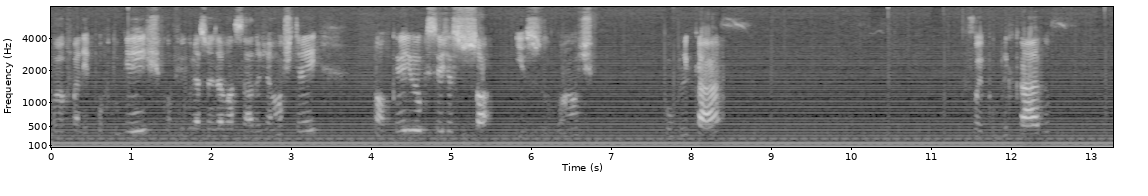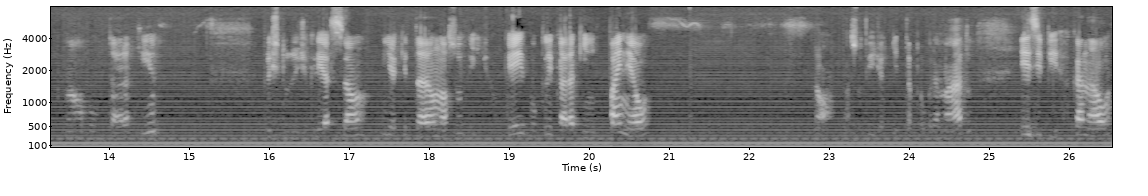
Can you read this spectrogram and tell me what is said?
como eu falei, português, configurações avançadas já mostrei. Bom, creio que seja só isso. Vamos publicar. Foi publicado. Vamos voltar aqui para estudo de criação e aqui está o nosso vídeo, ok? Vou clicar aqui em painel. Ó, nosso vídeo aqui Exibir canal.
